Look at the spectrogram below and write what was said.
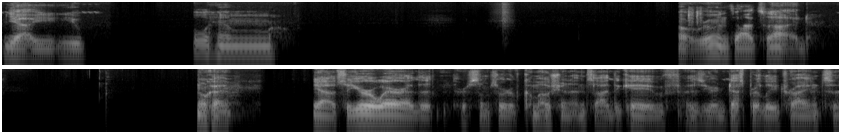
yeah, you, you pull him Oh, ruins outside. Okay. Yeah, so you're aware that there's some sort of commotion inside the cave as you're desperately trying to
